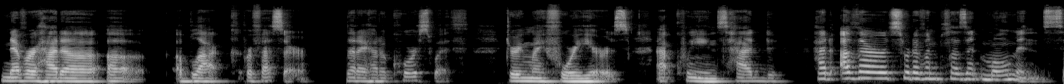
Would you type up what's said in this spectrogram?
Never had a, a, a Black professor that I had a course with during my four years at Queen's. Had had other sort of unpleasant moments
